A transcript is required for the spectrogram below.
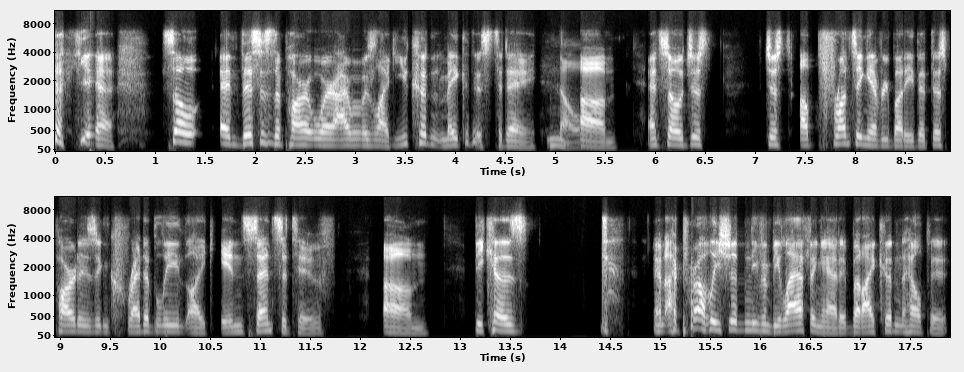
yeah so and this is the part where i was like you couldn't make this today no. um and so just just upfronting everybody that this part is incredibly like insensitive um because and i probably shouldn't even be laughing at it but i couldn't help it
